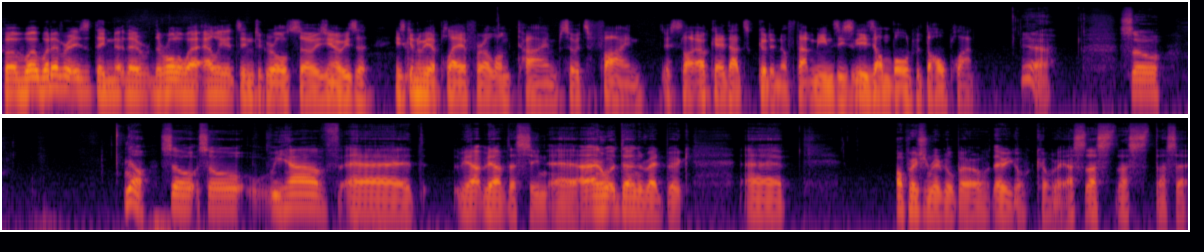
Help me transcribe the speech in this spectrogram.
But whatever it is, they know, they're they're all aware Elliot's integral. So he's you know he's a he's going to be a player for a long time. So it's fine. It's like okay, that's good enough. That means he's he's on board with the whole plan. Yeah. So no, so so we have uh we have we have this scene. Uh, I I noted down the red book. Uh Operation Red Wheelbarrow. There we go. Cool. Right. That's that's that's that's it.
